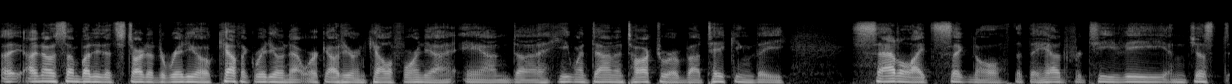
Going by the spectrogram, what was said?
I, I know somebody that started a radio Catholic radio network out here in California, and uh, he went down and talked to her about taking the satellite signal that they had for TV and just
